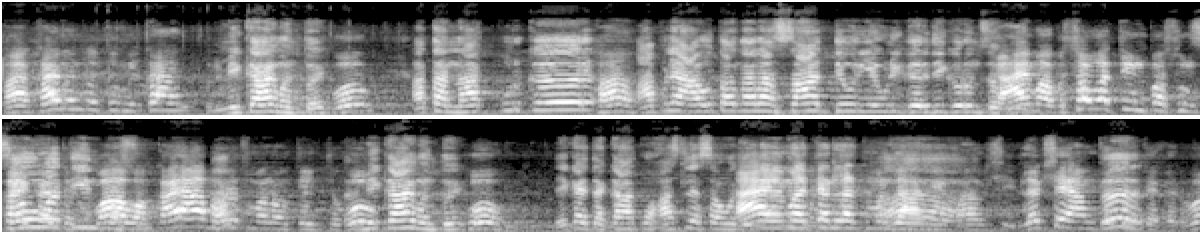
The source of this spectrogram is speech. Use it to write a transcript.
हा काय म्हणतो तुम्ही काय मी काय म्हणतोय हो आता नागपूरकर हा. आपल्या अवतानाला साथ देऊन एवढी गर्दी करून जमले. काय मा सव्वा तीन पासून काय सव्वा तीन वा वा पासून. काय आभारच म्हणावं त्यांचं तर हो मी काय म्हणतोय हो हे काय त्या काकू काय मग त्यांनाच म्हणलं आम्ही मावशी. लक्ष आहे आमचं तर हो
